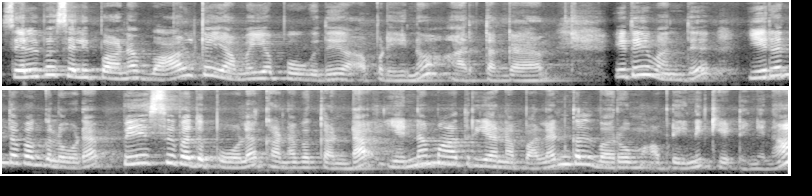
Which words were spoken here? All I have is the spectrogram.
செல்வ செழிப்பான வாழ்க்கை அமைய போகுது அப்படின்னும் அர்த்தங்க. இதே வந்து இறந்தவங்களோட பேசுவது போல கனவு கண்டா என்ன மாதிரியான பலன்கள் வரும் அப்படின்னு கேட்டிங்கன்னா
